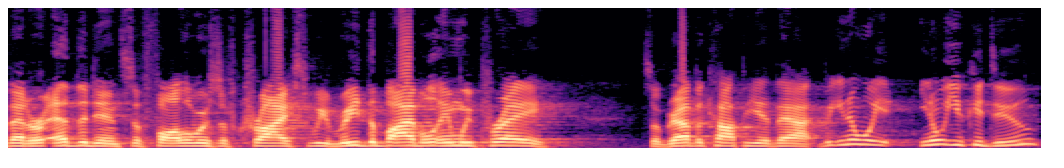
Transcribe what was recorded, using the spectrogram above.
that are evidence of followers of Christ. We read the Bible and we pray. So grab a copy of that. But you know what, you know what you could do?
